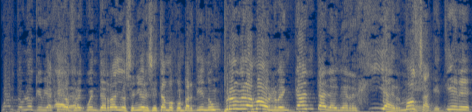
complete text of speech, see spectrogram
Cuarto bloque Viajero Frecuente Radio, señores, estamos compartiendo un programón. Me encanta la energía hermosa que tiene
